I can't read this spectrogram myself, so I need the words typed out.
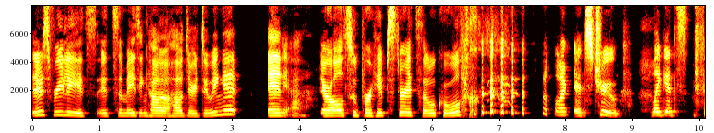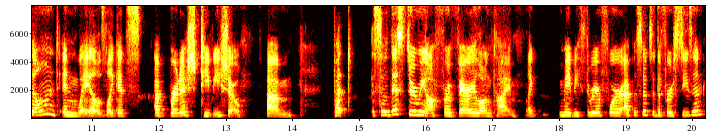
there's really it's it's amazing how how they're doing it, and Yeah. they're all super hipster. It's so cool. like It's true. Like it's filmed in Wales, like it's a British TV show. Um but so this threw me off for a very long time. Like maybe 3 or 4 episodes of the first season.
